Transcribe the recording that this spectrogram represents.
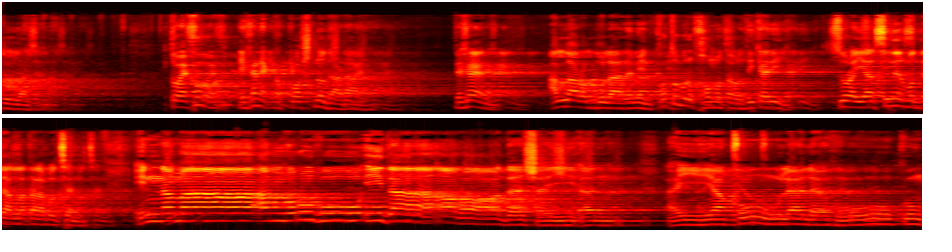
আল্লাহ জানে। তো এখন এখানে একটা প্রশ্ন দাঁড়ায়। দেখেন আল্লাহ রব্বুল আলমিন কত বড় ক্ষমতার অধিকারী। সুরা ইয়াসিনের মধ্যে আল্লাহ তালা বলছেন, ইন্নামা আমরুহু ইদা আরাদা শাইআন। أن يقول له كن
